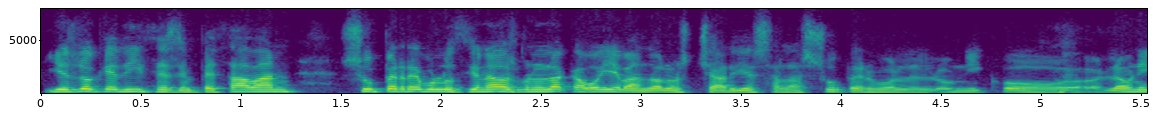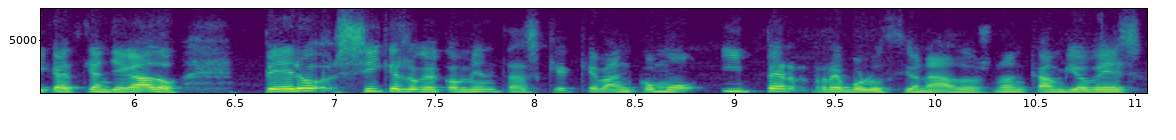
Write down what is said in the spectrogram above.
Y es lo que dices, empezaban súper revolucionados, bueno, lo acabó llevando a los Chargers a la Super Bowl, el único, la única vez que han llegado, pero sí que es lo que comentas, que, que van como hiper revolucionados, ¿no? En cambio ves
